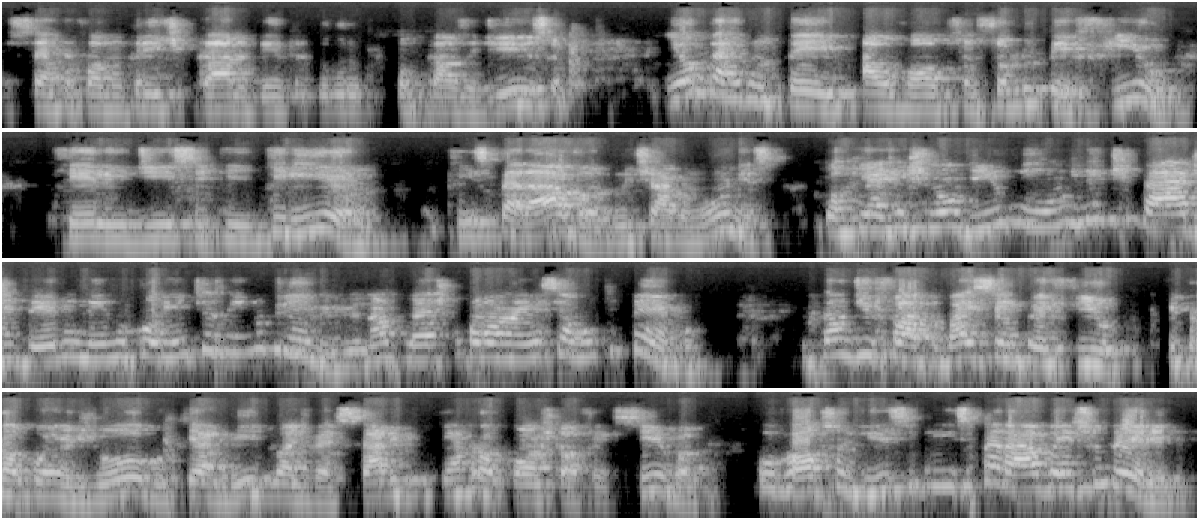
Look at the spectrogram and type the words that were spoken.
de certa forma criticado dentro do grupo por causa disso. E eu perguntei ao Robson sobre o perfil que ele disse que queria, que esperava do Thiago Nunes, porque a gente não viu nenhuma identidade dele nem no Corinthians nem no Grêmio, viu no Atlético Paranaense há muito tempo. Então, de fato, vai ser um perfil que propõe o jogo, que agride o adversário, que tem a proposta ofensiva. O Robson disse que esperava isso dele,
